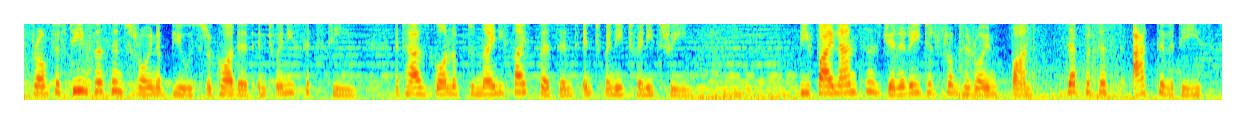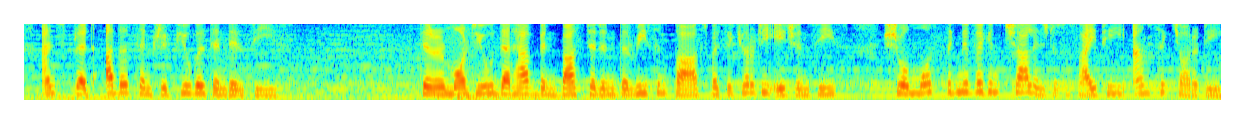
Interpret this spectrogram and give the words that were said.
From 15% heroin abuse recorded in 2016, it has gone up to 95% in 2023. The finances generated from heroin fund separatist activities and spread other centrifugal tendencies Terror module that have been busted in the recent past by security agencies show a most significant challenge to society and security.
